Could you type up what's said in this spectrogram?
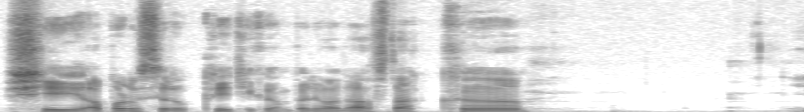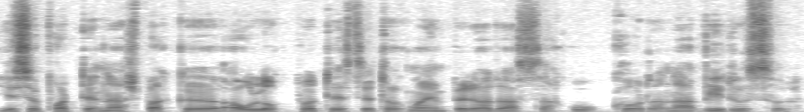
Și a apărut o critică în perioada asta că este foarte nașpa că au loc proteste tocmai în perioada asta cu coronavirusul.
